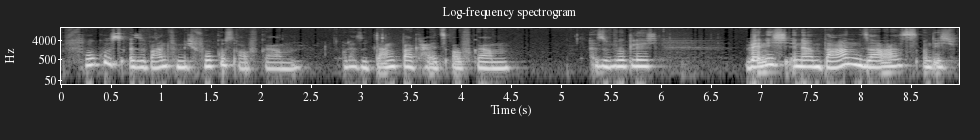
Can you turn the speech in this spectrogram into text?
Fokus, also waren für mich Fokusaufgaben oder so Dankbarkeitsaufgaben. Also wirklich wenn ich in der Bahn saß und ich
